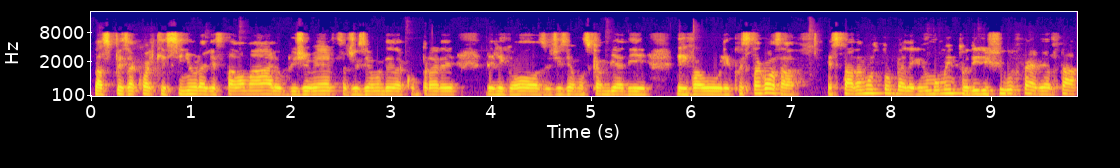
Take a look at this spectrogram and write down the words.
la spesa a qualche signora che stava male o viceversa, ci siamo andati a comprare delle cose, ci siamo scambiati dei favori e questa cosa è stata molto bella che in un momento di difficoltà in realtà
